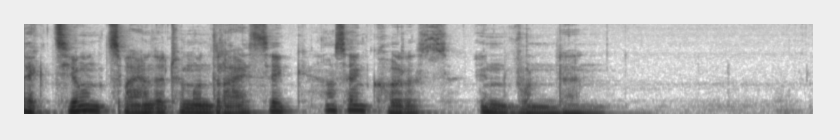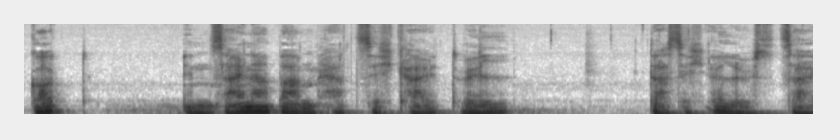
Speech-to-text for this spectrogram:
Lektion 235 aus einem Kurs in Wundern. Gott in seiner Barmherzigkeit will, dass ich erlöst sei.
